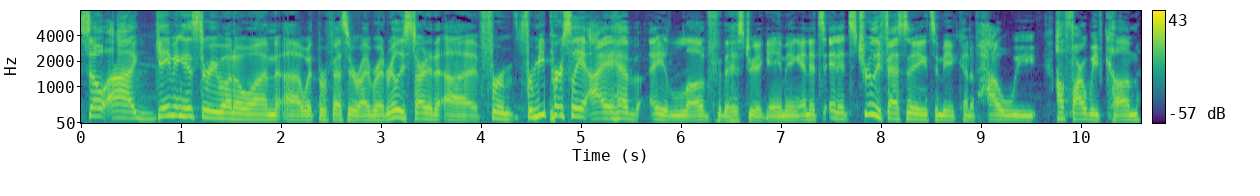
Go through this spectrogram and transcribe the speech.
So, uh, Gaming History 101 uh, with Professor Ryebread really started uh, for for me personally. I have a love for the history of gaming, and it's and it's truly fascinating to me, kind of how we how far we've come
